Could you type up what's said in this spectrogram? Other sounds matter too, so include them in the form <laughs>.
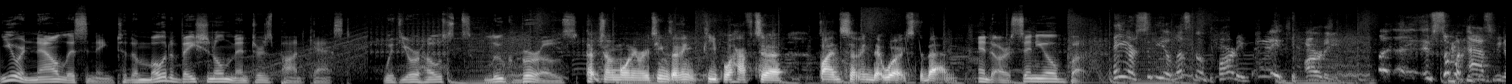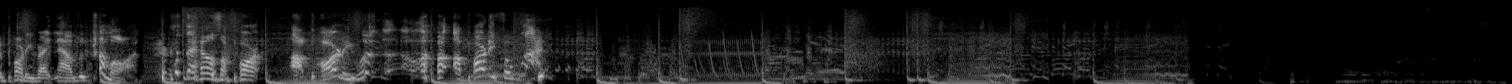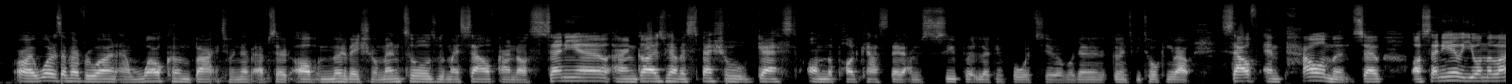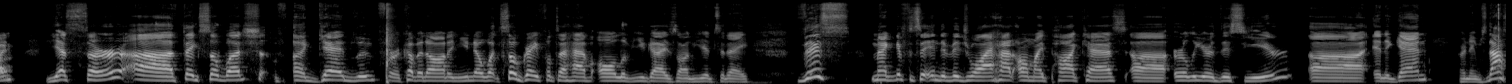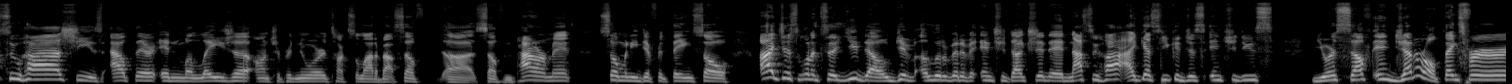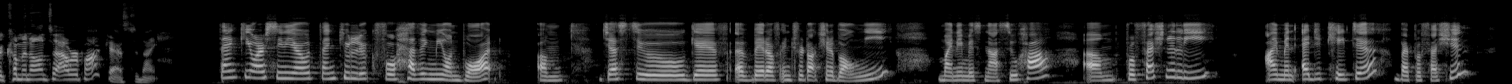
You are now listening to the Motivational Mentors Podcast with your hosts, Luke Burrows. Touch on morning routines. I think people have to find something that works for them. And Arsenio Buck. Hey, Arsenio, let's go party. Hey, party. Uh, if someone asked me to party right now, Luke, come on. What the hell's a part? A party? What? A party for what? All right, what is up, everyone, and welcome back to another episode of Motivational Mentors with myself and Arsenio. And guys, we have a special guest on the podcast today that I'm super looking forward to, and we're going to, going to be talking about self empowerment. So, Arsenio, are you on the line? Yes, sir. Uh, thanks so much again, Luke, for coming on. And you know what? So grateful to have all of you guys on here today. This magnificent individual I had on my podcast uh, earlier this year. Uh, and again, her name's Nasuha. She's out there in Malaysia, entrepreneur, talks a lot about self uh, self empowerment, so many different things. So I just wanted to, you know, give a little bit of an introduction. And Nasuha, I guess you could just introduce yourself in general. Thanks for coming on to our podcast tonight. Thank you, Arsenio. Thank you, Luke, for having me on board. Um, just to give a bit of introduction about me, my name is Nasuha. Um, professionally, I'm an educator by profession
